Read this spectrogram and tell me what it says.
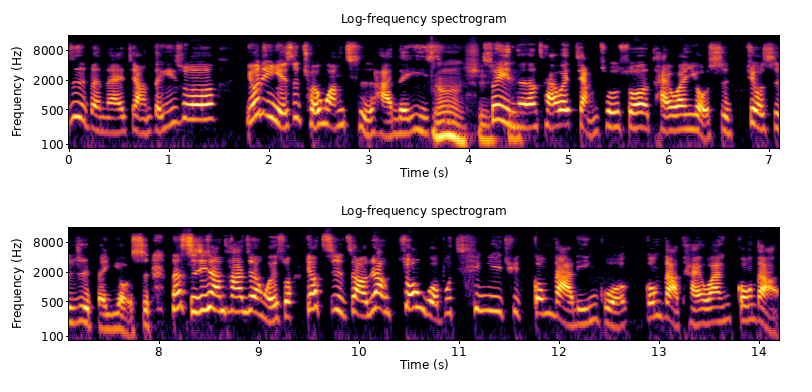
日本来讲，等于说。有点也是唇亡齿寒的意思，所以呢才会讲出说台湾有事就是日本有事。那实际上他认为说要制造让中国不轻易去攻打邻国、攻打台湾、攻打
